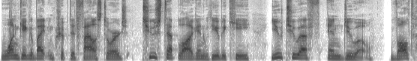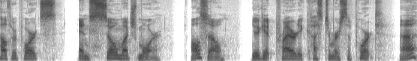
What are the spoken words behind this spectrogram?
1 gigabyte encrypted file storage, two step login with YubiKey, U2F, and Duo, Vault Health reports, and so much more. Also, you'll get priority customer support. Huh?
